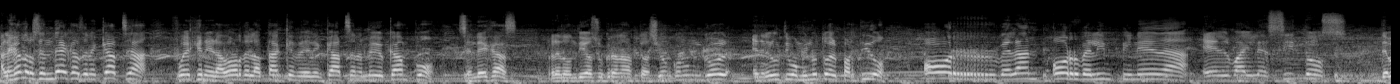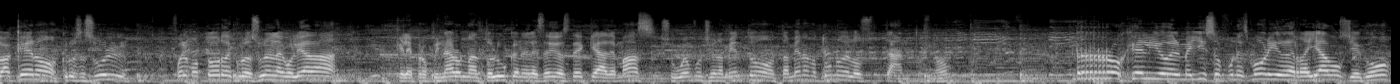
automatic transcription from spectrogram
Alejandro Sendejas de Necaxa fue el generador del ataque de Necaxa en el medio campo. Sendejas redondeó su gran actuación con un gol en el último minuto del partido. Orbelán, Orbelín Pineda, el bailecitos de vaquero Cruz Azul. Fue el motor de Cruz Azul en la goleada que le propinaron al Toluca en el Estadio Azteca. Además, su buen funcionamiento también anotó uno de los tantos, ¿no? Rogelio, el mellizo Funes Mori de Rayados, llegó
